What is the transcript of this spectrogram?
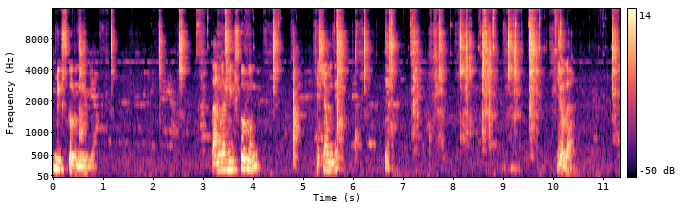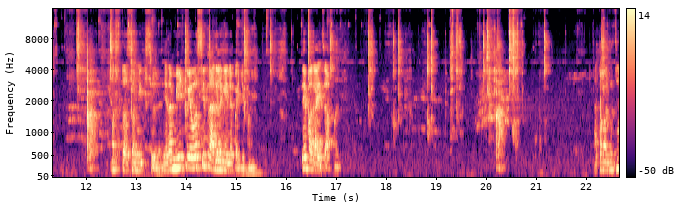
मिक्स करून घेऊया. चांगलं मिक्स करून ह्याच्यामध्ये हे बघा. मस्त असं मिक्स होईल. म्हणजे याला मीठ व्यवस्थित लागलं गेलं पाहिजे पण. ते बघायचं आपण. आता माझं झा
